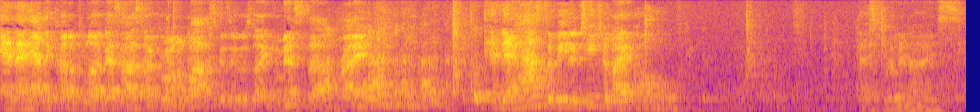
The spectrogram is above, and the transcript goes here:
and I had to cut a plug, that's how I started growing a box, because it was like messed up, right? And there has to be the teacher like, oh, that's really nice.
